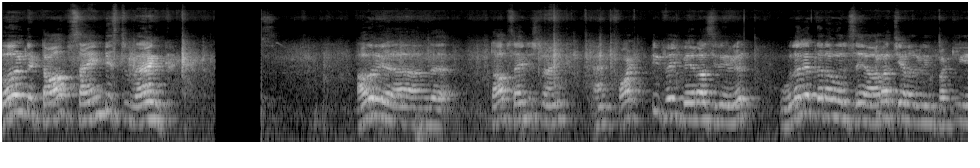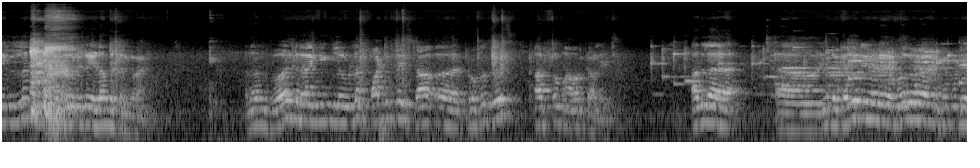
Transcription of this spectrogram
வேர்ல்டு டாப் சயின்டிஸ்ட் ரேங்க் அவர் அந்த top scientist rank and forty five பேராசிரியர்கள் உலகத்தர வரிசை ஆராய்ச்சியாளர்களின் பட்டியலில் கல்லூரியில் இடம்பெற்றிருக்கிறாங்க. அதாவது வேர்ல்டு ரேங்கிங்கில் உள்ள ஃபார்ட்டி ஃபைவ் ஸ்டா professors are from our college அதில் இந்த கல்லூரியினுடைய முதல்வராக இருக்கக்கூடிய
